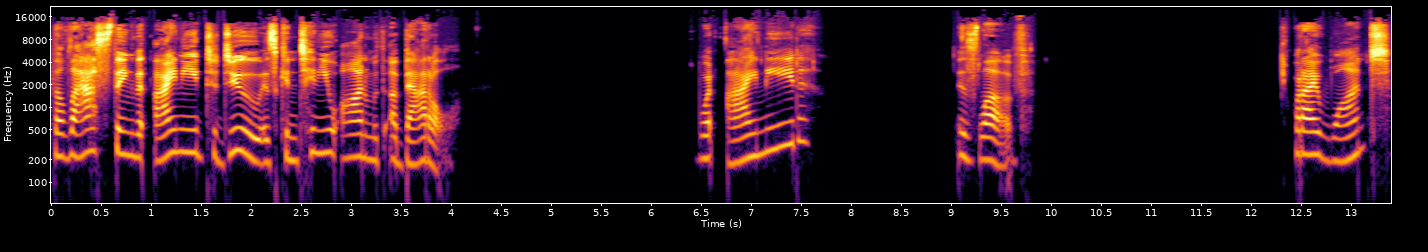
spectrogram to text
The last thing that I need to do is continue on with a battle. What I need is love. What I want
